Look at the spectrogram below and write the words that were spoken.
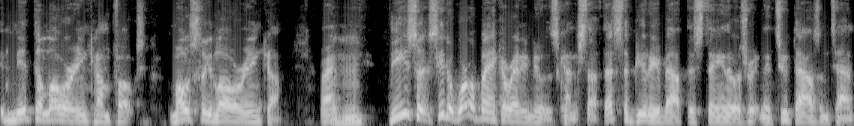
mid to lower income folks, mostly lower income, right? Mm-hmm. These are, see, the World Bank already knew this kind of stuff. That's the beauty about this thing that was written in 2010.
